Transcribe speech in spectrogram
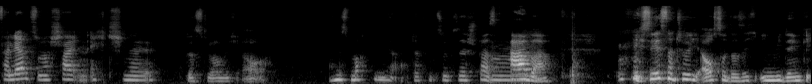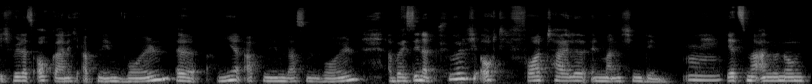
verlernst du das Schalten echt schnell. Das glaube ich auch. Und es macht mir auch dafür zu sehr Spaß. Mhm. Aber ich sehe es natürlich auch so, dass ich irgendwie denke, ich will das auch gar nicht abnehmen wollen, äh, mir abnehmen lassen wollen. Aber ich sehe natürlich auch die Vorteile in manchen Dingen. Mhm. Jetzt mal angenommen,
